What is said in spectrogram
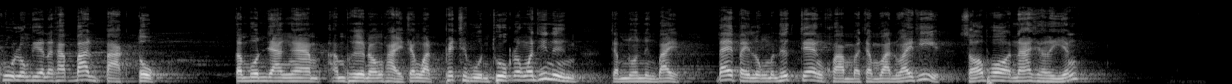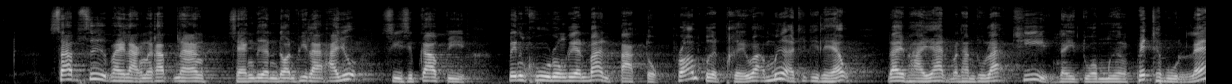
ครูโรงเรียนนะครับ บ้านปากตกตำบลยางงามอำเภอหนองไผ่จังหวัดเพชรบูรณ์ถูกรางวัลที่หนึ่ง จำนวนหนึ่งใบ ได้ไปลงบันทึกแจ้งความประจำวันไว้ที่สพนาเฉลียง ทราบชื่อภายหลังนะครับ นางแสงเดือนดอนพิลาอายุ 49 ปี เป็นครูโรงเรียนบ้านปากตก พร้อมเปิดเผยว่าเมื่ออาทิตย์ที่แล้ว ได้พาญาติมาทำธุระที่ในตัวเมืองเพชรบูรณ์และ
